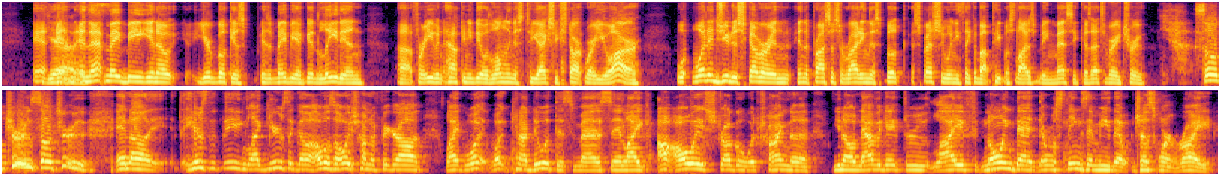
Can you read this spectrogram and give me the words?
And, yes. and, and that may be, you know, your book is is maybe a good lead in uh, for even how can you deal with loneliness till you actually start where you are. What, what did you discover in in the process of writing this book, especially when you think about people's lives being messy? Because that's very true. Yeah, so true, so true. And uh, here's the thing: like years ago, I was always trying to figure out like what what can I do with this mess, and like I always struggle with trying to you know, navigate through life, knowing that there was things in me that just weren't right.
